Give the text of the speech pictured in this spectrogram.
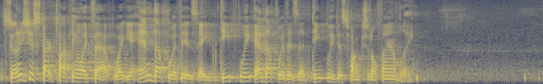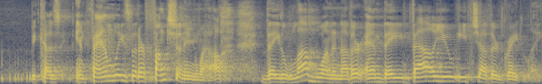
As soon as you start talking like that, what you end up with is a deeply end up with is a deeply dysfunctional family. Because in families that are functioning well, they love one another and they value each other greatly.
